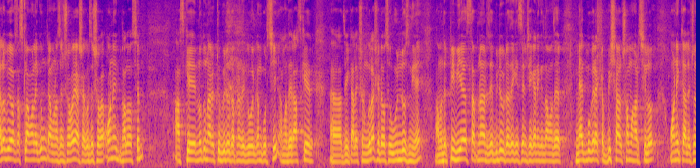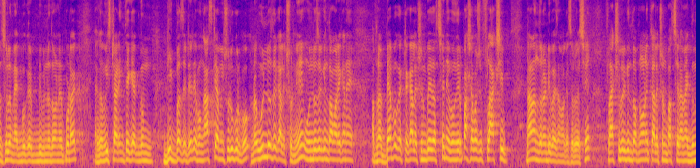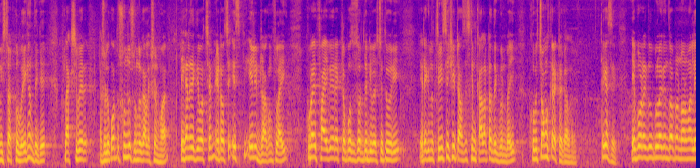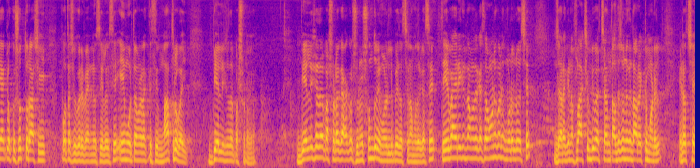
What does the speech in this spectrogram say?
Hello বিওয়ার্স আসসালামু আলাইকুম কেমন আছেন সবাই? আশা করছি সবাই অনেক ভালো আছেন। আজকে নতুন আরেকটু ভিডিওতে আপনাদেরকে ওয়েলকাম করছি। আমাদের আজকের যে কালেকশনগুলো সেটা হচ্ছে উইন্ডোজ নিয়ে। আমাদের প্রিভিয়াস আপনার যে ভিডিওটা দেখেছেন, সেখানে কিন্তু আমাদের ম্যাকবুকের একটা বিশাল সমাহার ছিল। অনেক কালেকশন ছিল ম্যাকবুকের বিভিন্ন ধরনের প্রোডাক্ট একদম স্টার্টিং থেকে একদম বিগ বাজেটের এবং আজকে আমি শুরু করব আপনার উইন্ডোজের কালেকশন নিয়ে। উইন্ডোজের কিন্তু আমার এখানে আপনার ব্যাপক একটা কালেকশন পেয়ে যাচ্ছেন এবং এর পাশাপাশি ফ্ল্যাগশিপ নানান ধরনের ডিভাইস আমার কাছে রয়েছে। ফ্ল্যাগশিপের কিন্তু আপনার অনেক কালেকশন পাচ্ছেন, আমি একদম স্টার্ট করব। এখান থেকে ফ্ল্যাগশিপের আসলে কত সুন্দর সুন্দর কালেকশন হয়। এখানে দেখতে পাচ্ছেন, এটা হচ্ছে এসপি এলি ড্রাগন ফ্লাই কুরাই ফাইভের একটা প্রসেসর দিয়ে ডিভাইসটি তৈরি। এটা কিন্তু থ্রি সিক্সটি টাচ স্ক্রিন কালারটা দেখবেন ভাই, খুবই চমৎকার একটা কালার ঠিক আছে? এই প্রোডাক্টগুলো কিন্তু আপনার নর্মালি এক লক্ষ সত্তর, আশি, পঁচাশি করে ব্যান্ড নিউ সেল হয়েছে। এই মুহূর্তে আমরা রাখতেছি মাত্র ভাই বিয়াল্লিশ হাজার পাঁচশো টাকা। বিয়াল্লিশ হাজার পাঁচশো টাকা আকর্ষণীয়, সুন্দর এই মডেলটি পেয়ে যাচ্ছেন আমাদের কাছে। তো এর বাইরে কিন্তু আমাদের কাছে অনেক অনেক মডেল রয়েছে। যারা কিনা ফ্ল্যাগশিপ ডিভাইস চান, তাদের জন্য কিন্তু আরও একটা মডেল এটা হচ্ছে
